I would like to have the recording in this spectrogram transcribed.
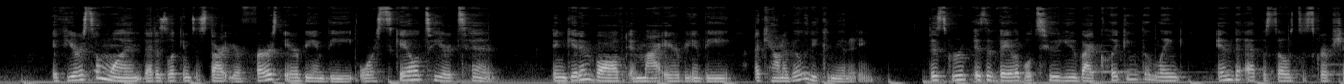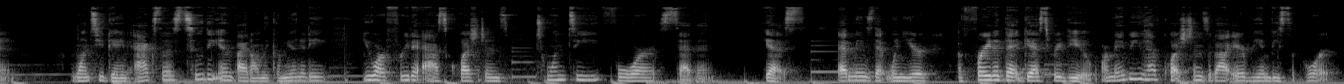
If you're someone that is looking to start your first Airbnb or scale to your 10th, then get involved in my Airbnb accountability community. This group is available to you by clicking the link in the episode's description. Once you gain access to the invite only community, you are free to ask questions 24 7. Yes, that means that when you're afraid of that guest review, or maybe you have questions about Airbnb support,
